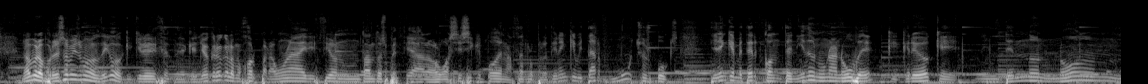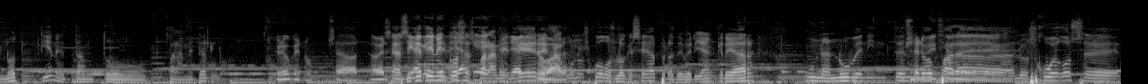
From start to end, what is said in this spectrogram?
no, pero por eso mismo os digo que quiero decirte que yo creo que a lo mejor para una edición un tanto especial o algo así sí que pueden hacerlo, pero tienen que evitar muchos bugs. Tienen que meter contenido en una nube que creo que Nintendo no, no tiene tanto para meterlo. Creo que no. O sea, a ver, O sea, sí que tienen cosas que- para meter en algunos juegos, lo que sea, pero deberían crear una nube Nintendo para de- los juegos eh,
